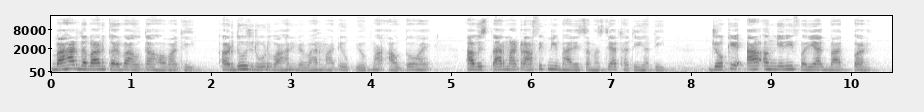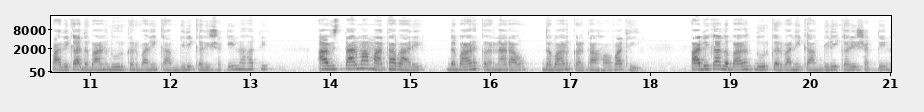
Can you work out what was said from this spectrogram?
બહાર દબાણ કરવા આવતા હોવાથી અડધો જ રોડ વાહન વ્યવહાર માટે ઉપયોગમાં આવતો હોય. આ વિસ્તારમાં ટ્રાફિકની ભારે સમસ્યા થતી હતી. જો કે આ અંગેની ફરિયાદ બાદ પણ પાલિકા દબાણ દૂર કરવાની કામગીરી કરી શકી ન હતી. આ વિસ્તારમાં માથાભારે દબાણ કરનારાઓ દબાણ કરતા હોવાથી પાલિકા દબાણ દૂર કરવાની કામગીરી કરી શકતી ન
